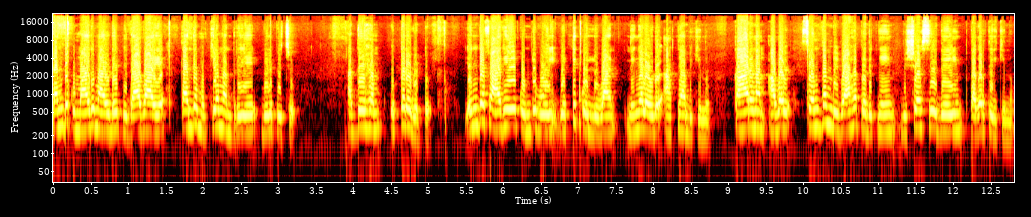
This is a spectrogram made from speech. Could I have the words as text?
രണ്ട് കുമാരിമാരുടെ പിതാവായ തന്റെ മുഖ്യമന്ത്രിയെ വിളിപ്പിച്ചു. അദ്ദേഹം ഉത്തരവിട്ടു. എന്റെ ഭാര്യയെ കൊണ്ടുപോയി വെട്ടിക്കൊല്ലുവാൻ നിങ്ങളോട് ആജ്ഞാപിക്കുന്നു. കാരണം അവൾ സ്വന്തം വിവാഹ പ്രതിജ്ഞയും വിശ്വാസ്യതയും തകർത്തിരിക്കുന്നു.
